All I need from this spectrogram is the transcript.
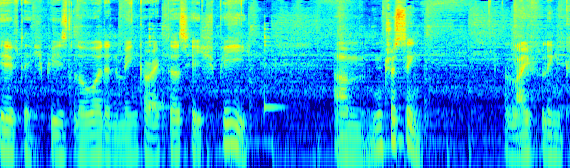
if the HP is lower than the main character's HP. Um, interesting. A life link.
